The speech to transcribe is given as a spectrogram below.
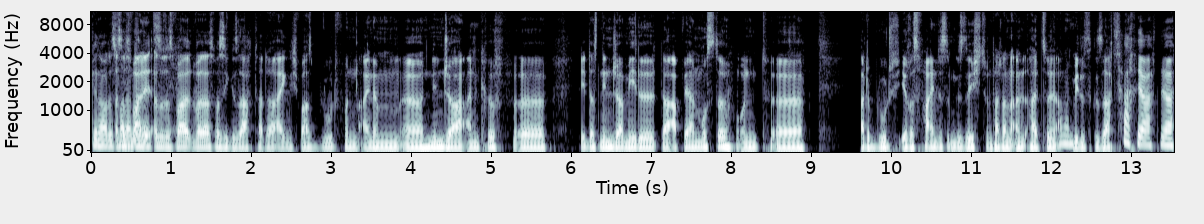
genau, das Also war das, war, der der- Witz. also das war, war das, was sie gesagt hatte. Eigentlich war es Blut von einem äh, Ninja-Angriff, äh, den das Ninja-Mädel da abwehren musste und äh, hatte Blut ihres Feindes im Gesicht und hat dann an- halt zu den anderen Mädels gesagt, ach ja, ja,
